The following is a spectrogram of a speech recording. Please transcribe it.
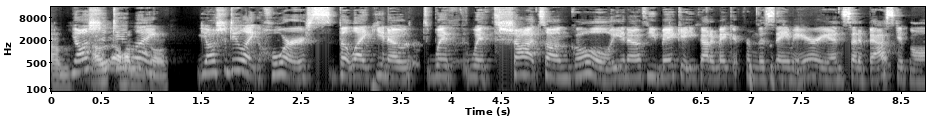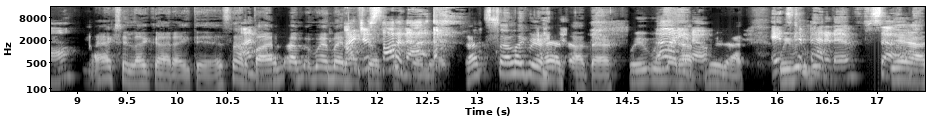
Um, Y'all should I'll, do I'll like y'all should do like horse, but like you know, with with shots on goal. You know, if you make it, you got to make it from the same area instead of basketball. I actually like that idea. It's not a bad. I, I, might I just thought of that. That's I like your head's out there. We, we uh, might have know, to do that. It's we, competitive, we, so yeah.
